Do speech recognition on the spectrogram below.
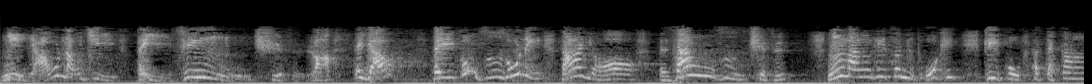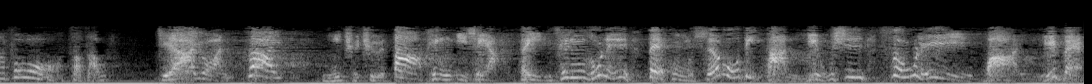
你要牢记对称屈服啦！哎，要对公子如你，大要让日屈服。我忙给这么多去，给个得家父早早家园在。你去去打听一下，对称如你得过什么地方？游戏手里外百，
